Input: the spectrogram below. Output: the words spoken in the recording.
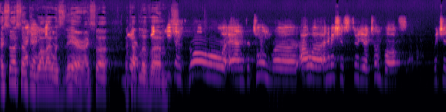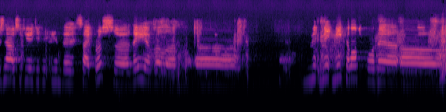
I saw something Okay, while I was there. I saw a yeah, couple of um, Go and Toon, uh, our animation studio Toonbox, which is now situated in the Cyprus. Uh, they will um, uh, ma- ma- make a lot for the uh,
